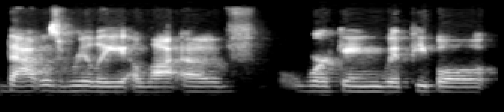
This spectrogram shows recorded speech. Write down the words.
That was really a lot of working with people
